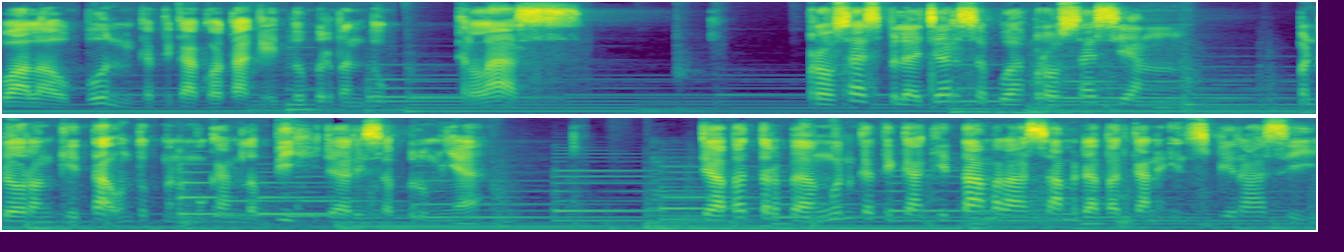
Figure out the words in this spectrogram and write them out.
walaupun ketika kotak itu berbentuk kelas. Proses belajar sebuah proses yang mendorong kita untuk menemukan lebih dari sebelumnya dapat terbangun ketika kita merasa mendapatkan inspirasi.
